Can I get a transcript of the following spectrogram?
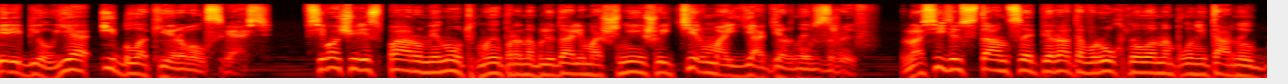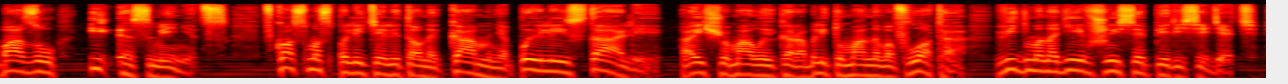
Перебил я и блокировал связь. Всего через пару минут мы пронаблюдали мощнейший термоядерный взрыв. Носитель станции пиратов рухнула на планетарную базу и эсминец. В космос полетели тонны камня, пыли и стали, а еще малые корабли Туманного флота, видимо, надеявшиеся пересидеть.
